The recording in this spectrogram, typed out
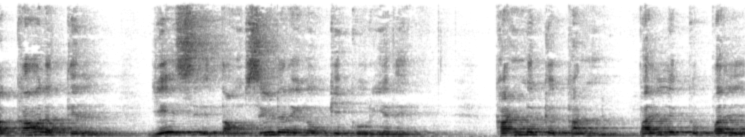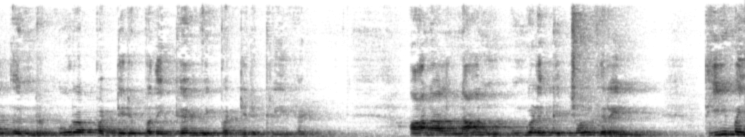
அக்காலத்தில் இயேசு தம் சீடரை நோக்கி கூறியது கண்ணுக்கு கண் பல்லுக்கு பல் என்று கூறப்பட்டிருப்பதை கேள்விப்பட்டிருக்கிறீர்கள். ஆனால் நான் உங்களுக்கு சொல்கிறேன் தீமை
